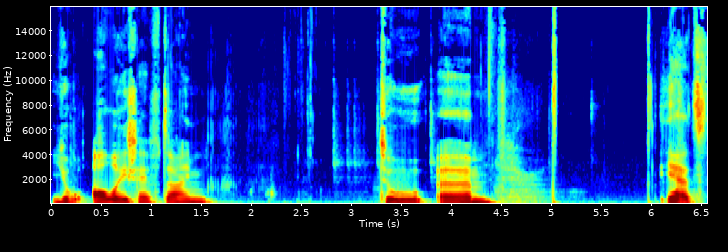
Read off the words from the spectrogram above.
you always have time to um, yet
